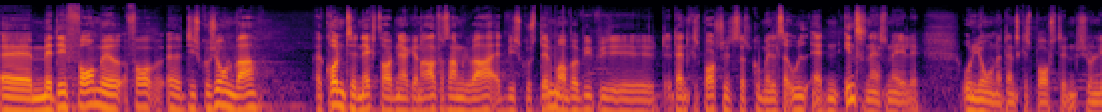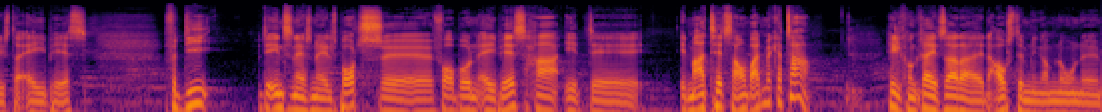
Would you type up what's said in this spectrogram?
Øh, med det form, for, øh, diskussionen var, at grunden til den ekstraordinære generalforsamling var, at vi skulle stemme om, hvorvidt vi øh, danske sportsjournalister skulle melde sig ud af den internationale union af danske sportsjournalister, AIPS. Fordi det internationale sportsforbund, øh, AIPS, har et, øh, et meget tæt samarbejde med Katar. Helt konkret så er der en afstemning om nogle, øh,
